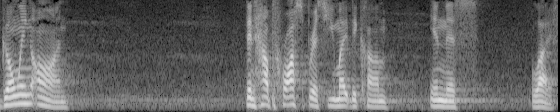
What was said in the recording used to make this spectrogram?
going on than how prosperous you might become in this life.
